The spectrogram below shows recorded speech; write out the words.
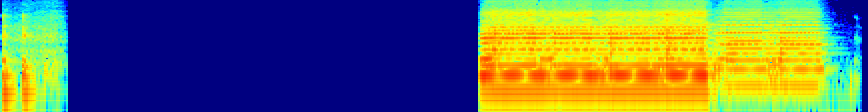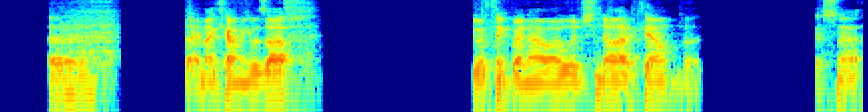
Uh, sorry, my counting was off. You would think by now I would know how to count, but guess not.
